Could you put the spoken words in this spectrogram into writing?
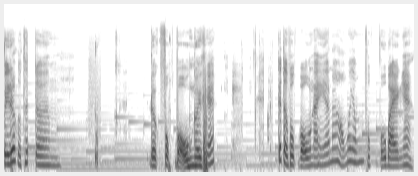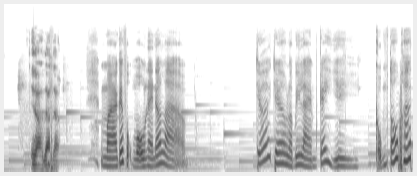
Bi rất là thích uh, được phục vụ người khác. Cái từ phục vụ này á, nó không có giống phục vụ bàn nha. Dạ dạ dạ. Mà cái phục vụ này đó là chớ trêu là bi làm cái gì cũng tốt hết.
